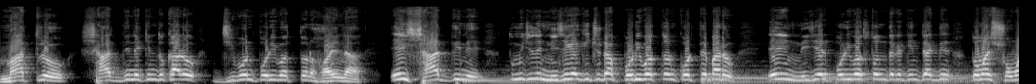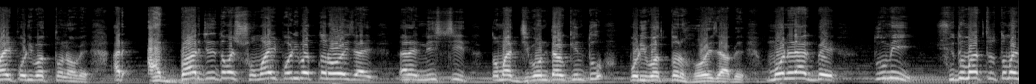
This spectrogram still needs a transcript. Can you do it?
মাত্র সাত দিনে কিন্তু কারও জীবন পরিবর্তন হয় না। এই সাত দিনে তুমি যদি নিজেকে কিছুটা পরিবর্তন করতে পারো, এই নিজের পরিবর্তন থেকে কিন্তু একদিন তোমার সময় পরিবর্তন হবে। আর একবার যদি তোমার সময় পরিবর্তন হয়ে যায়, তাহলে নিশ্চিত তোমার জীবনটাও কিন্তু পরিবর্তন হয়ে যাবে। মনে রাখবে তুমি শুধুমাত্র তোমার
